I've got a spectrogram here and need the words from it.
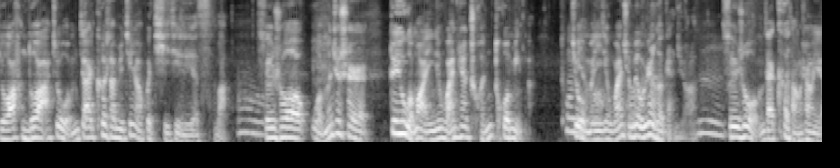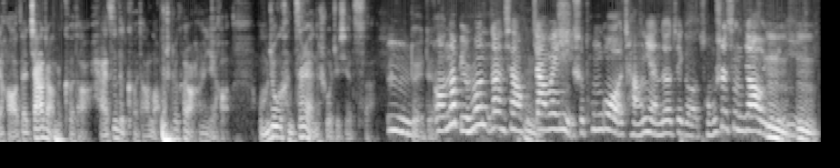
有啊，很多啊。就我们在课上面经常会提起这些词嘛。所以说我们就是对于我们已经完全纯脱敏了。就我们已经完全没有任何感觉了，嗯，所以说我们在课堂上也好，在家长的课堂、孩子的课堂、老师的课堂上也好，我们就会很自然的说这些词，嗯，对对。哦，那比如说，那像嘉威，你是通过常年的这个从事性教育，你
